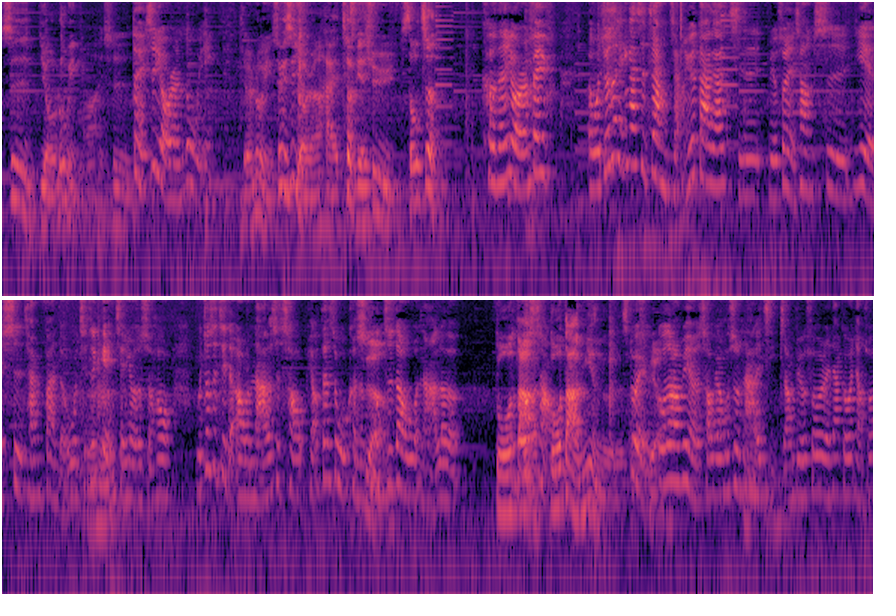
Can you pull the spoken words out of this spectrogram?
是有录影吗？还是对，是有人录影，有人录影，所以是有人还特别去搜证。可能有人被，呃，我觉得应该是这样讲，因为大家其实，比如说你像是夜市摊贩的，我其实给钱有的时候，我就是记得啊，我拿的是钞票，但是我可能不知道我拿了。多大多大面额的钞票？对，多大面额的钞票，或是拿了几张？比如说，人家跟我讲说，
